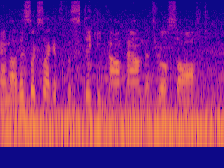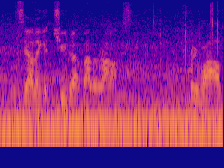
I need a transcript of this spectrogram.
And uh, this looks like it's the sticky compound that's real soft. You see how they get chewed up by the rocks. Pretty wild.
